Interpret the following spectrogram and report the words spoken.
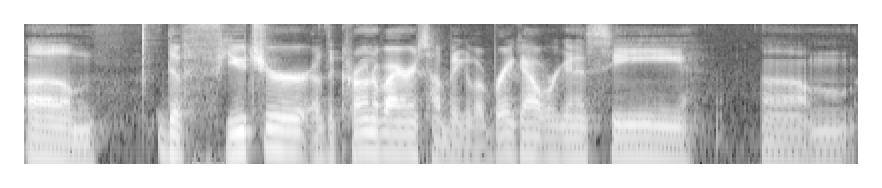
Um, the future of the coronavirus, how big of a breakout we're going to see. Um,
